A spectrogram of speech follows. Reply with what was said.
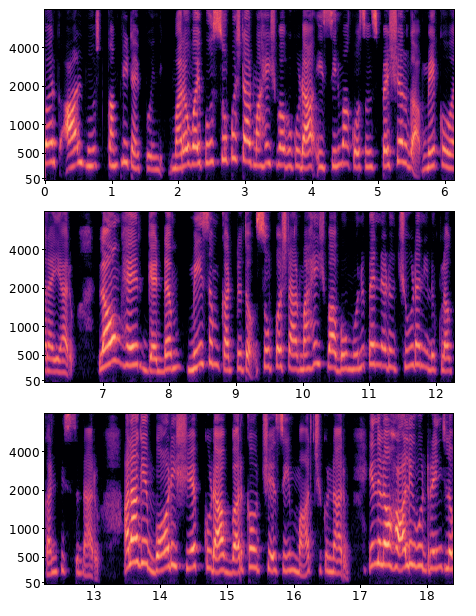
వర్క్ ఆల్మోస్ట్ కంప్లీట్ అయిపోయింది. మరోవైపు సూపర్ స్టార్ మహేష్ బాబు కూడా ఈ సినిమా కోసం స్పెషల్గా మేక్ ఓవర్ అయ్యారు. లాంగ్ హెయిర్ గెడ్డం మీసం కట్టుతో సూపర్ స్టార్ మహేష్ బాబు మునుపెన్నడు చూడని లుక్లో కనిపిస్తున్నారు. అలాగే బాడీ షేప్ కూడా వర్కౌట్ చేసి మార్చుకున్నారు. ఇందులో హాలీవుడ్ రేంజ్లో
